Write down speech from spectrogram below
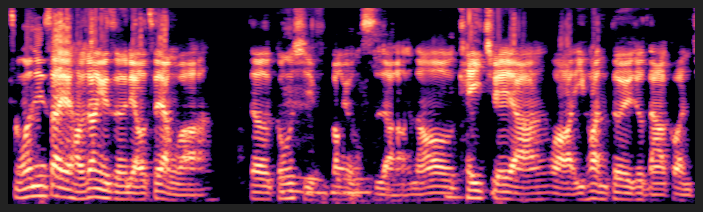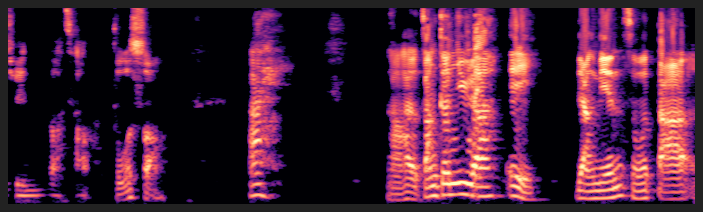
总冠军赛好像也只能聊这样吧。的恭喜福邦勇士啊，嗯、然后 KJ 啊，哇，一换队就拿冠军，我操，多爽！哎，然后还有张根玉啊，哎，两年怎么打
